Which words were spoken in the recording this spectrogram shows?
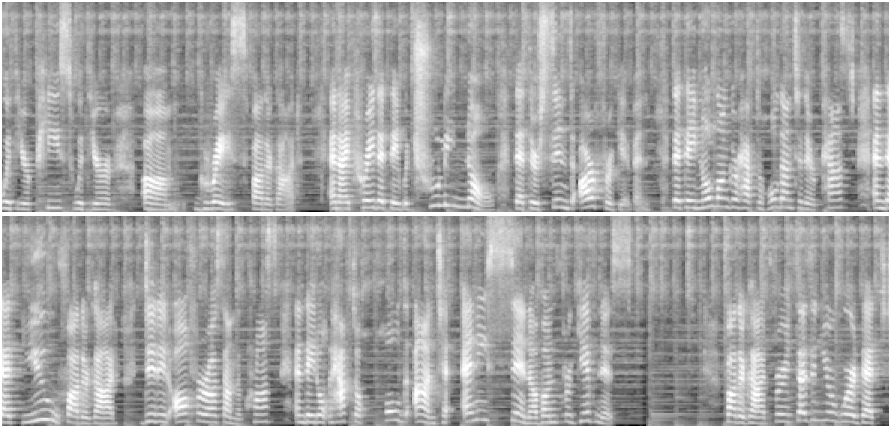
with your peace, with your um, grace, Father God. And I pray that they would truly know that their sins are forgiven, that they no longer have to hold on to their past, and that you, Father God, did it all for us on the cross, and they don't have to hold on to any sin of unforgiveness. Father God, for it says in your word that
